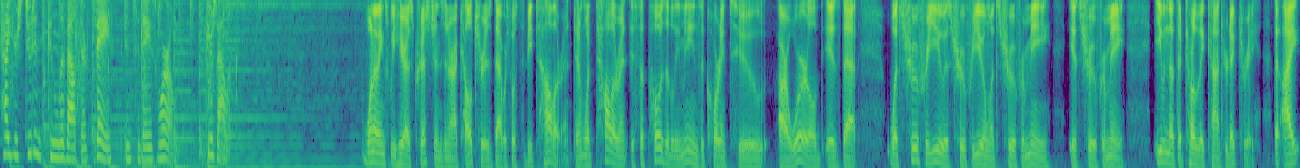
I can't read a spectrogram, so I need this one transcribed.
how your students can live out their faith in today's world. Here's Alex. One of the things we hear as Christians in our culture is that we're supposed to be tolerant. And what tolerant is supposedly means, according to our world, is that what's true for you is true for you, and what's true for me is true for me, even though they're totally contradictory that I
